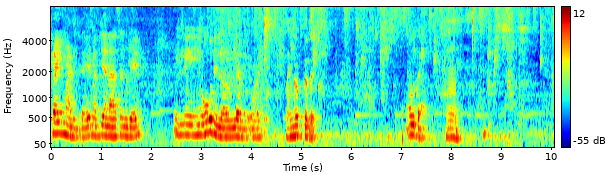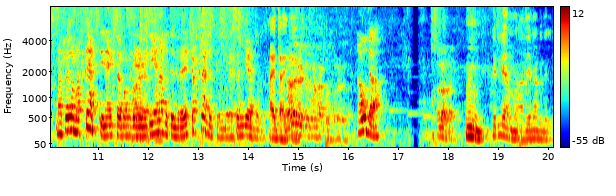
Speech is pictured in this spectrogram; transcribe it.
ಫ್ರೈ ಮಾಡಿದರೆ ಮಧ್ಯಾಹ್ನ ಸಂಜೆ. ಇಲ್ಲಿ ಹೋಗೋದಿಲ್ಲ ಎಲ್ಲರಿಗೆ ಒಳಗೆ. ನಂಗೆ ಹೋಗ್ತದೆ. ಹೌದಾ? ಹ್ಮ್. ಮಸಾಲ ಮತ್ತೆ ಹಾಕ್ತೀನಿ ಆಯ್ತಾ ಬಂಗಡೆಗೆ? ಅದು ಏನಾಗುತ್ತೆ ಅಂದರೆ ಚಪ್ಪ ಆಗುತ್ತೆ ಅಂದರೆ ಸಂಜೆ ಆಗೋದು ಹಾಕ್ಬೋದು ಹೌದಾ? ಹ್ಞೂ ಇರ್ಲಿ ಅಮ್ಮ ಅದೇನಾಗೋದಿಲ್ಲ.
